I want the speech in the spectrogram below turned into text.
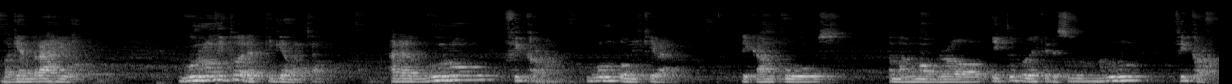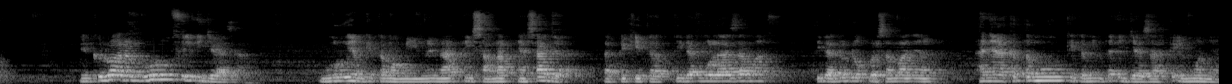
bagian terakhir. Guru itu ada tiga macam. Ada guru fikr, guru pemikiran. Di kampus, teman ngobrol, itu boleh kita sebut guru fikrah. Yang kedua ada guru fil ijazah. Guru yang kita meminati sanatnya saja, tapi kita tidak mulazamah, tidak duduk bersamanya, hanya ketemu kita minta ijazah keilmuannya,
